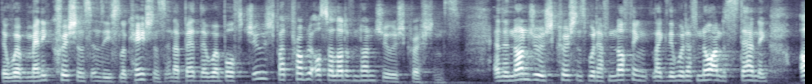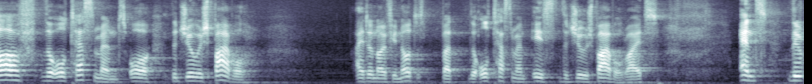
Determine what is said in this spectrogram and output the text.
There were many Christians in these locations, and I bet there were both Jewish, but probably also a lot of non Jewish Christians. And the non Jewish Christians would have nothing, like they would have no understanding of the Old Testament or the Jewish Bible. I don't know if you noticed, but the Old Testament is the Jewish Bible, right? And the,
